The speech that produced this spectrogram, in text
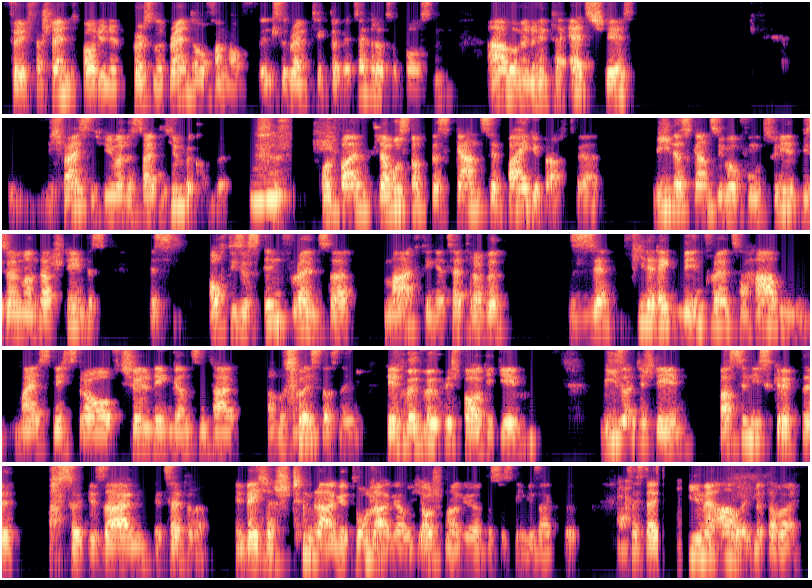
Völlig verständlich, bau dir eine Personal Brand auf, fang auf Instagram, TikTok etc. zu posten. Aber wenn du hinter Ads stehst, ich weiß nicht, wie man das zeitlich hinbekommen will. Mhm. Und vor allem, da muss noch das Ganze beigebracht werden. Wie das Ganze überhaupt funktioniert, wie soll man da stehen? Das, ist auch dieses Influencer-Marketing etc. wird sehr, viele denken, die Influencer haben meist nichts drauf, chillen den ganzen Tag, aber so ist das nicht. Denen wird wirklich vorgegeben, wie sollt ihr stehen, was sind die Skripte, was sollt ihr sagen, etc. In welcher Stimmlage, Tonlage habe ich auch schon mal gehört, dass das Ding gesagt wird. Das heißt, da ist viel mehr Arbeit mit dabei.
